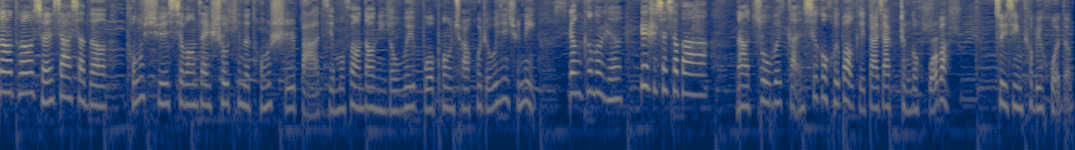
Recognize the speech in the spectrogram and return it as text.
那同样喜欢夏夏的同学，希望在收听的同时，把节目放到你的微博、朋友圈或者微信群里，让更多人认识夏夏吧。那作为感谢和回报，给大家整个活吧。最近特别火的《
